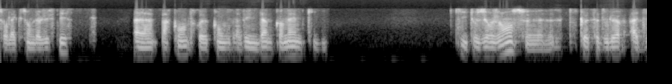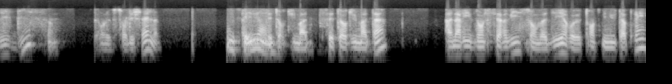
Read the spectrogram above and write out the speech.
sur l'action de la justice. Euh, par contre, quand vous avez une dame quand même qui, qui est aux urgences, euh, qui code sa douleur à 10-10 sur l'échelle, 7 heures, du mat 7 heures du matin, elle arrive dans le service, on va dire, 30 euh, minutes après,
